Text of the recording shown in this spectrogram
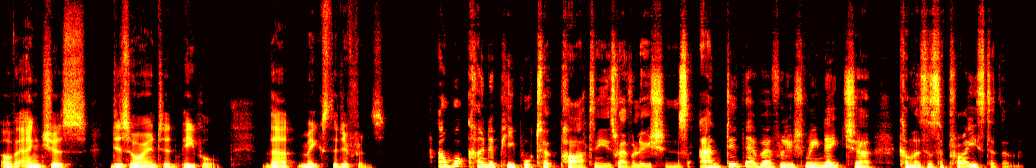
of anxious, disoriented people that makes the difference. And what kind of people took part in these revolutions? And did their revolutionary nature come as a surprise to them?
